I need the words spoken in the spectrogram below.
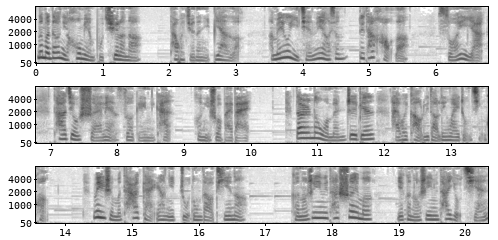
那么，当你后面不去了呢，他会觉得你变了，啊，没有以前那样像对他好了，所以呀，他就甩脸色给你看，和你说拜拜。当然呢，我们这边还会考虑到另外一种情况，为什么他敢让你主动倒贴呢？可能是因为他帅吗？也可能是因为他有钱，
